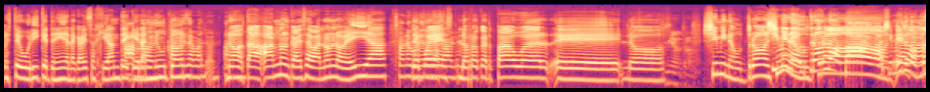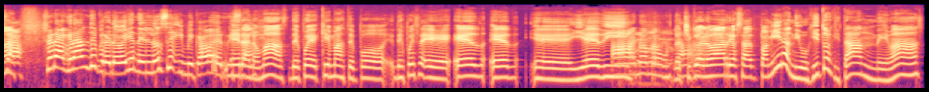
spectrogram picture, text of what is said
este gurí que tenía en la cabeza gigante que era Arnold, Newton? cabeza de balón. Ah, No, está Arnold, cabeza de balón, lo veía. Yo no ponía Después los Rocket Power, eh, los... Jimmy Neutron. Jimmy Neutron. Jimmy Neutron lo amaba, Jimmy era lo Neutron. O sea, más. yo era grande, pero lo veía en el 12 y me cagaba de risa. Era lo más. Después, ¿qué más te puedo...? Después eh, Ed, Ed eh, y Eddie. Ah, no me gusta. Los chicos del barrio, o sea, para mí eran dibujitos que estaban de más.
